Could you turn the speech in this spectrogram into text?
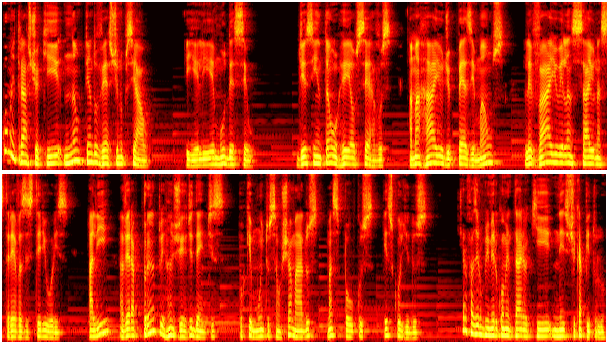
como entraste aqui não tendo veste nupcial? E ele emudeceu. Disse então o rei aos servos: Amarrai-o de pés e mãos, levai-o e lançai-o nas trevas exteriores. Ali haverá pranto e ranger de dentes, porque muitos são chamados, mas poucos escolhidos. Quero fazer um primeiro comentário aqui neste capítulo.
